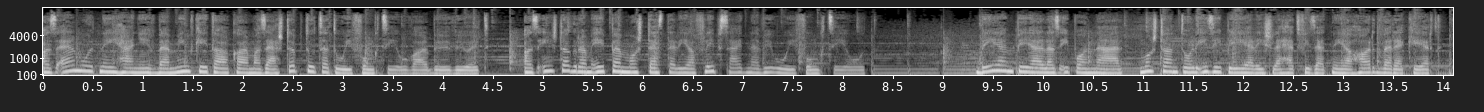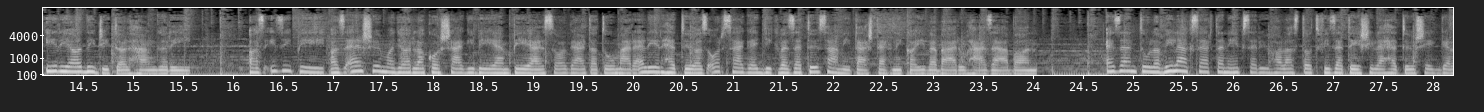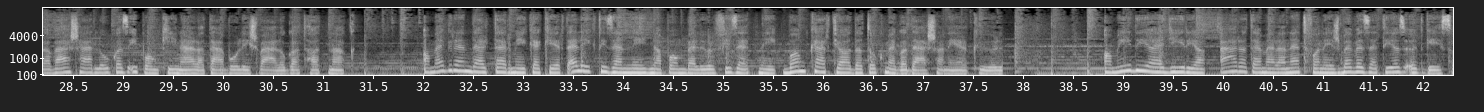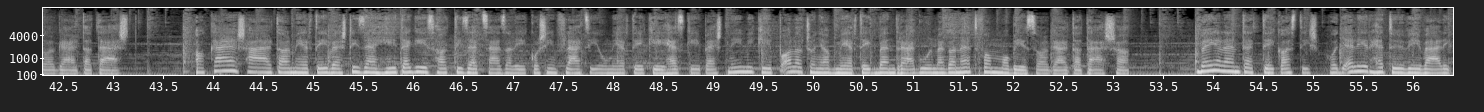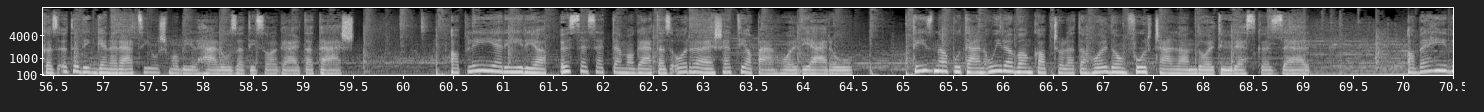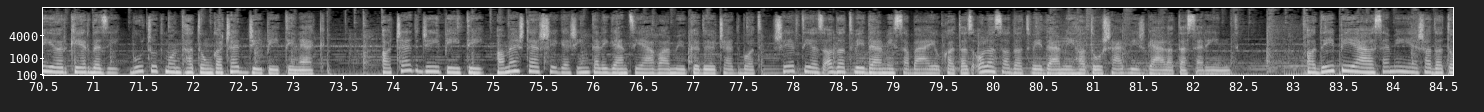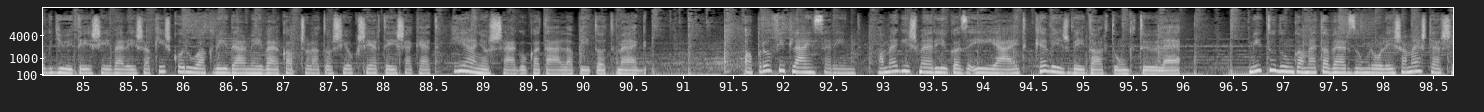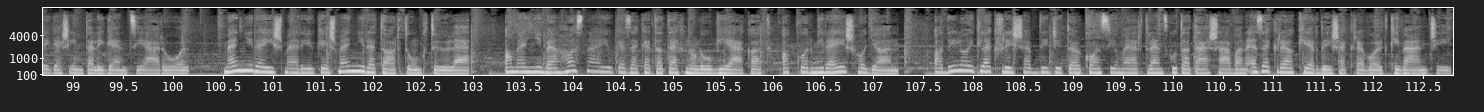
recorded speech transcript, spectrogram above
Az elmúlt néhány évben mindkét alkalmazás több tucat új funkcióval bővült. Az Instagram éppen most teszteli a Flipside nevű új funkciót. BNPL az Iponnál, mostantól EasyPay-el is lehet fizetni a hardverekért, írja a Digital Hungary. Az EasyPay, az első magyar lakossági BNPL szolgáltató már elérhető az ország egyik vezető számítástechnikai webáruházában. Ezentúl a világszerte népszerű halasztott fizetési lehetőséggel a vásárlók az IPON kínálatából is válogathatnak. A megrendelt termékekért elég 14 napon belül fizetni, bankkártya adatok megadása nélkül. A média egy írja, árat emel a Netfon és bevezeti az 5G szolgáltatást. A KSH által mért éves 17,6%-os infláció mértékéhez képest némiképp alacsonyabb mértékben drágul meg a Netfon mobil szolgáltatása. Bejelentették azt is, hogy elérhetővé válik az ötödik generációs mobilhálózati szolgáltatás. A player írja, összeszedte magát az orra esett japán holdjáró. Tíz nap után újra van kapcsolat a Holdon furcsán landolt űreszközzel. A Behavior kérdezi, búcsút mondhatunk a ChatGPT-nek. A ChatGPT, a mesterséges intelligenciával működő chatbot, sérti az adatvédelmi szabályokat az olasz adatvédelmi hatóság vizsgálata szerint. A DPA a személyes adatok gyűjtésével és a kiskorúak védelmével kapcsolatos jogsértéseket, hiányosságokat állapított meg. A Profitline szerint, ha megismerjük az AI-t, kevésbé tartunk tőle. Mit tudunk a metaverzumról és a mesterséges intelligenciáról? Mennyire ismerjük és mennyire tartunk tőle? Amennyiben használjuk ezeket a technológiákat, akkor mire és hogyan? A Deloitte legfrissebb Digital Consumer Trends kutatásában ezekre a kérdésekre volt kíváncsi.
